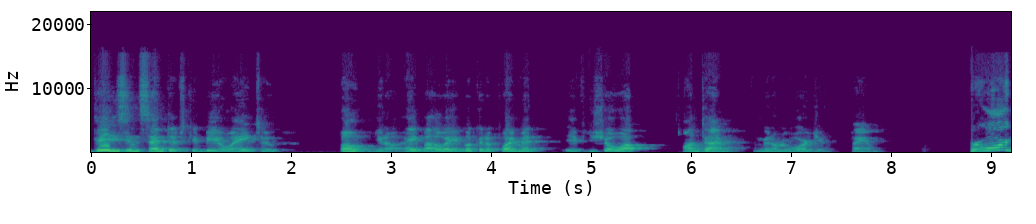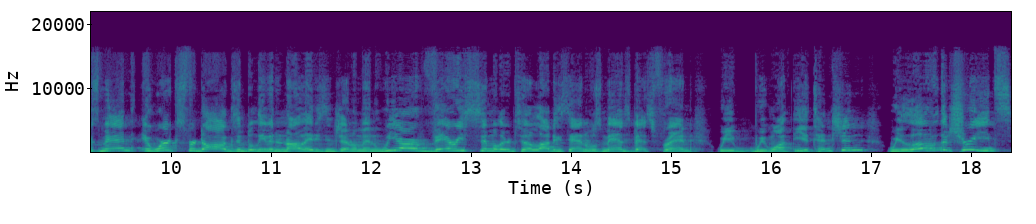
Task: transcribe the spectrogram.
These incentives can be a way to, boom, you know, hey, by the way, you book an appointment. If you show up on time, I'm going to reward you. Bam. Rewards, man. It works for dogs. And believe it or not, ladies and gentlemen, we are very similar to a lot of these animals. Man's best friend. We we want the attention, we love the treats,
